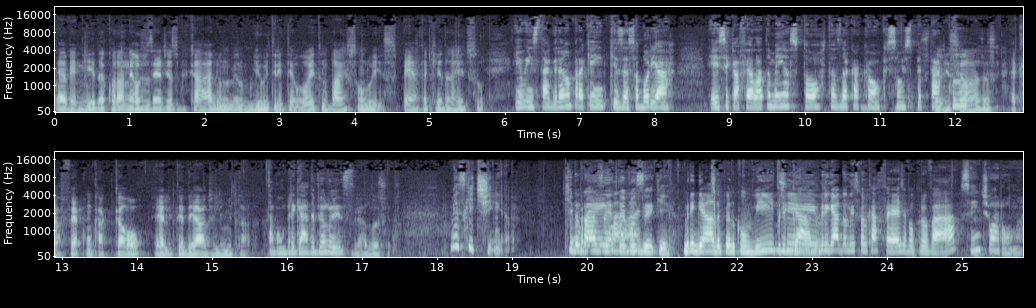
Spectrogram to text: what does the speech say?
É Avenida Coronel José Dias Bicalho, número 1038, no bairro São Luís, perto aqui da Rede Sul. E o Instagram, para quem quiser saborear esse café lá também, as tortas da Cacau, que são espetáculo. Deliciosas. É café com cacau LTDA de limitada. Tá bom, obrigada, viu, Luiz? Obrigado a você. Mesquitinha. Que Tudo prazer bem, ter você aqui. Obrigada pelo convite. Obrigada. Obrigada, Luiz, pelo café. Já vou provar. Sente o aroma.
